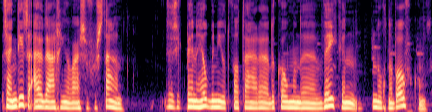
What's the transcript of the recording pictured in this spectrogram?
zijn dit de uitdagingen waar ze voor staan. Dus ik ben heel benieuwd wat daar de komende weken nog naar boven komt.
